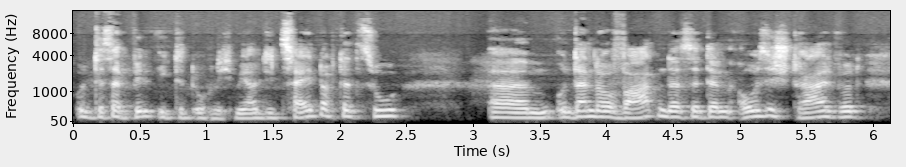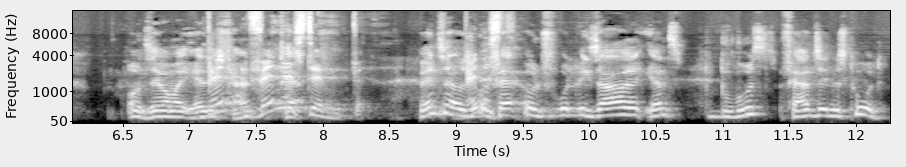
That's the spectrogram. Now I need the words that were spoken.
und deshalb will ich das auch nicht mehr. Und die Zeit noch dazu ähm, und dann darauf warten, dass es dann ausgestrahlt wird. Und sagen wir mal ehrlich, wenn, wenn es denn, Wenn's also, Wenn und, und, und, ich sage ganz bewusst, Fernsehen ist tot.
